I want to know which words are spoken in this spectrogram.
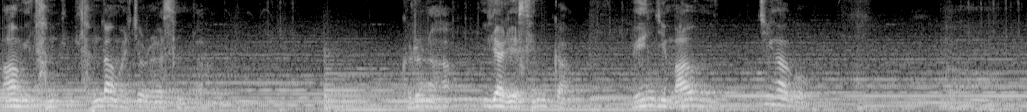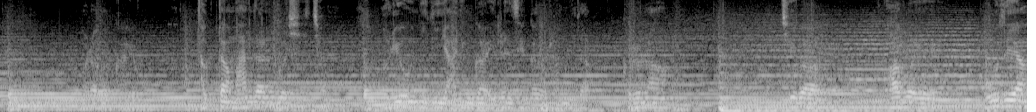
마음이 담, 담담할 줄 알았습니다. 그러나 이 자리에 서니까 왠지 마음이 찡하고 어, 뭐라 할까요? 덕담한다는 것이 참 어려운 일이 아닌가 이런 생각을 합니다. 그러나 제가 과거에 모대양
